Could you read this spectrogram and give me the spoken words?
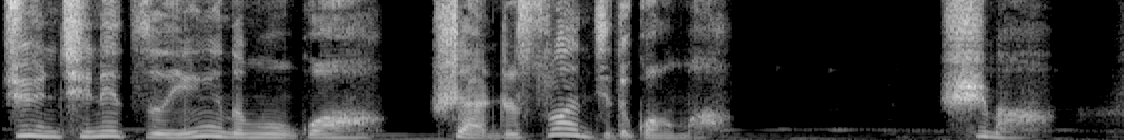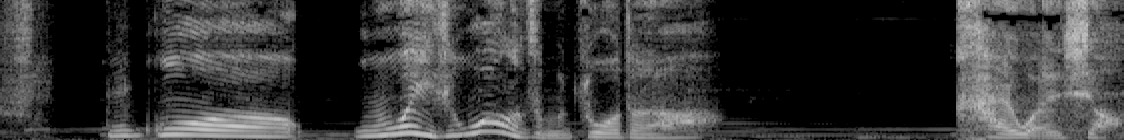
俊奇那紫莹莹的目光闪着算计的光芒，是吗？不过我已经忘了怎么做的了。开玩笑，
